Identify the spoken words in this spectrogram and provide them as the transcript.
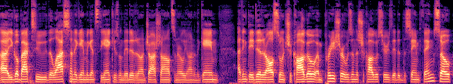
Uh, you go back to the last Sunday game against the Yankees when they did it on Josh Donaldson early on in the game. I think they did it also in Chicago. I'm pretty sure it was in the Chicago series they did the same thing. So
